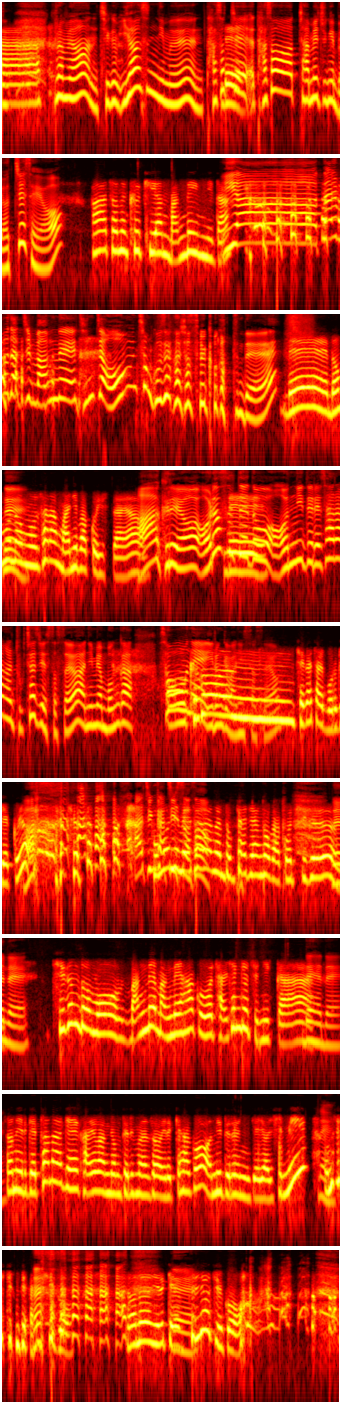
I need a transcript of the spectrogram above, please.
그러면 지금 이하수님은 다섯째, 네. 다섯 자매 중에 몇째세요? 아, 저는 그 귀한 막내입니다. 이야, 딸부잣집 막내. 진짜 엄청 고생하셨을 것 같은데. 네, 너무너무 네. 사랑 많이 받고 있어요. 아, 그래요? 어렸을 네. 때도 언니들의 사랑을 독차지했었어요? 아니면 뭔가 서운해 어, 이런 게 많이 있었어요? 제가 잘 모르겠고요. 아, 아 지금 같이 있어서. 사랑은 독차지한 것 같고, 지금. 네네. 지금도 뭐 막내 막내 하고 잘 챙겨주니까 네네. 저는 이렇게 편하게 가요광경 들으면서 이렇게 하고 언니들은 이제 열심히 네. 음식 준비하시고 저는 이렇게 네. 들려주고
